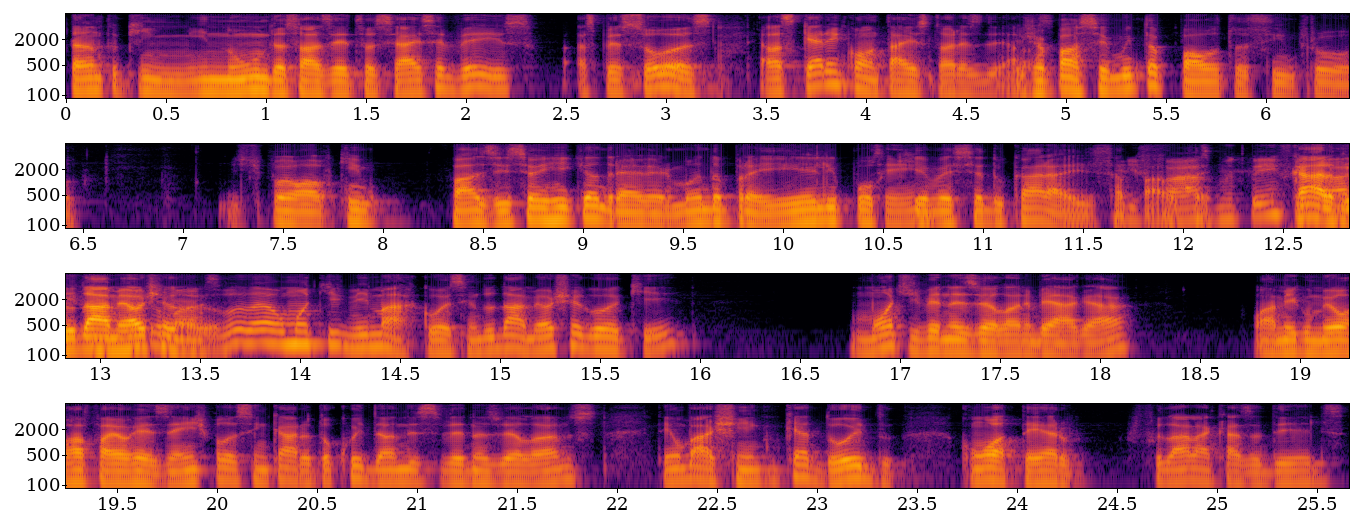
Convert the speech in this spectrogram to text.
tanto que inunda suas redes sociais, você vê isso. As pessoas, elas querem contar histórias Eu delas. já passei muita pauta, assim, pro. Tipo, ó, quem faz isso é o Henrique André, velho. Manda pra ele, porque Sim. vai ser do caralho essa Ele pauta. faz muito bem feito. Cara, eu do Damel chegou. massa. É uma que me marcou, assim. Do Damel chegou aqui, um monte de venezuelano em BH. Um amigo meu, Rafael Rezende, falou assim: Cara, eu tô cuidando desses venezuelanos. Tem um baixinho aqui que é doido, com o Otero. Fui lá na casa deles.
